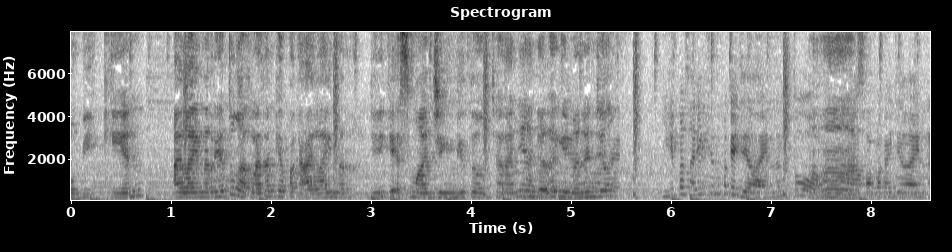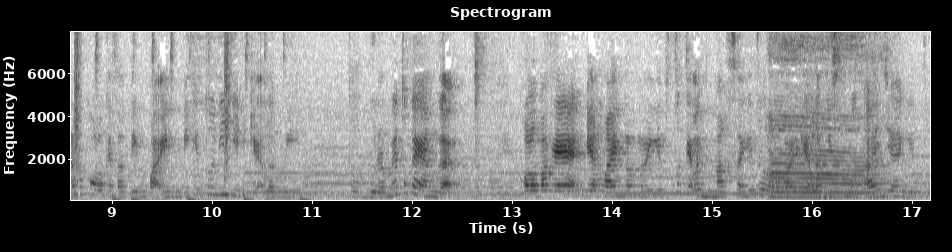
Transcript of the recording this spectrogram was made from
Mau bikin eyelinernya tuh nggak kelihatan kayak pakai eyeliner. Jadi kayak smudging gitu. Caranya adalah gimana, Angel? Jadi pas tadi kan pakai gel liner tuh. Heeh. Nah, kalau pakai gel liner kalau kita timpain dikit tuh dia jadi kayak lebih tuh buramnya tuh kayak enggak kalau pakai yang liner gitu tuh kayak lebih maksa gitu loh. Soalnya kayak lebih smooth aja gitu.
